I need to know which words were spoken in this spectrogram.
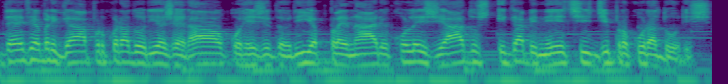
deve abrigar a Procuradoria-Geral, Corregedoria, Plenário, colegiados e gabinete de procuradores.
